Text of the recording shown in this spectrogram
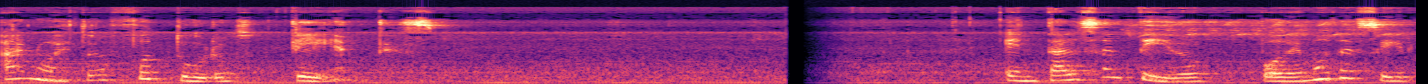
a nuestros futuros clientes. En tal sentido, podemos decir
